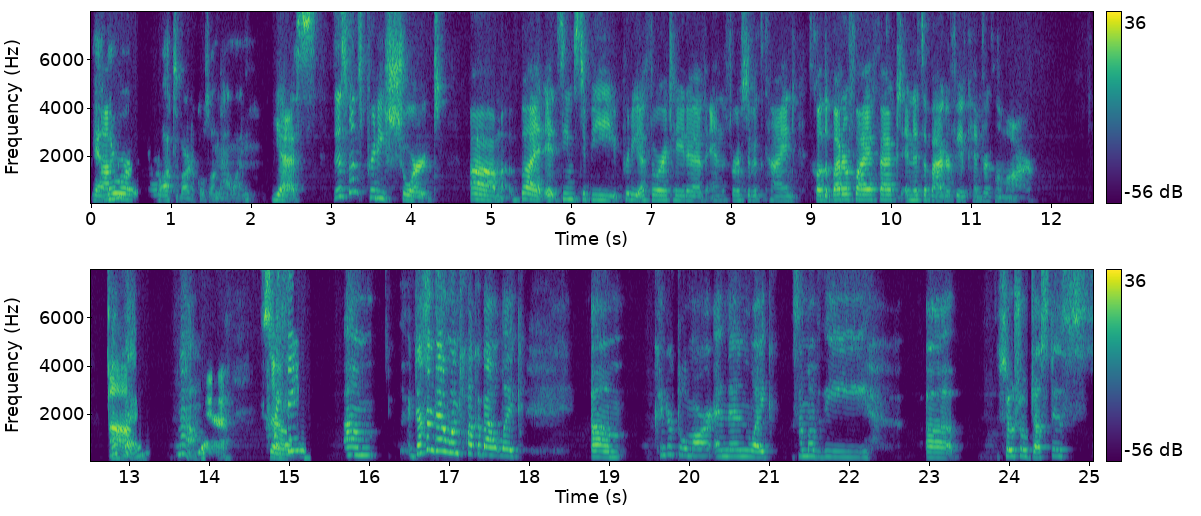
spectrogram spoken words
Yeah, Um, there were, there were lots of articles on that one. Yes. This one's pretty short, um, but it seems to be pretty authoritative and the first of its kind. It's called The Butterfly Effect, and it's a biography of Kendrick Lamar. Um, Okay. yeah. Yeah. So, I think um doesn't that one talk about like um Kendrick Lamar and then like some of the uh social justice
